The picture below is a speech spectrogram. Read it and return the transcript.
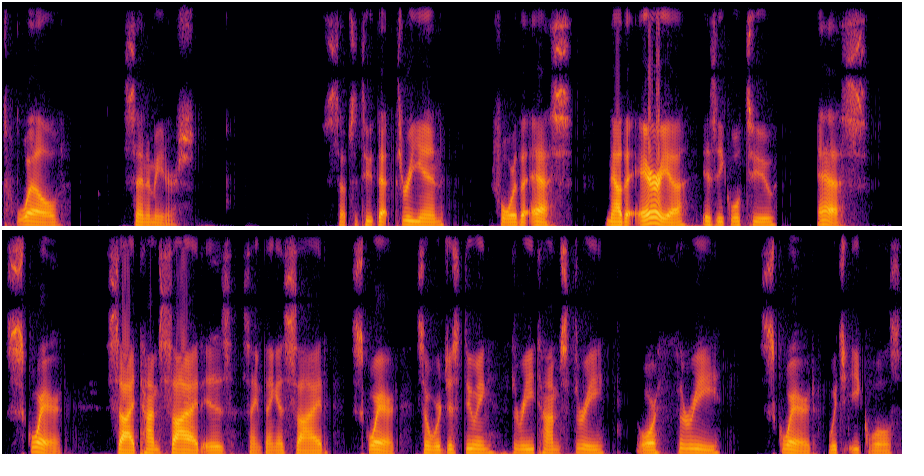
12 centimeters. Substitute that 3 in for the s. Now the area is equal to s squared. Side times side is same thing as side squared. So we're just doing 3 times 3 or 3 squared, which equals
